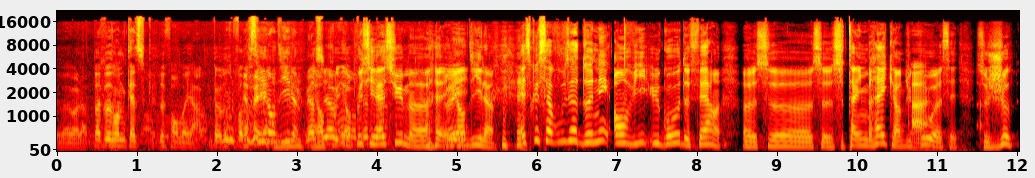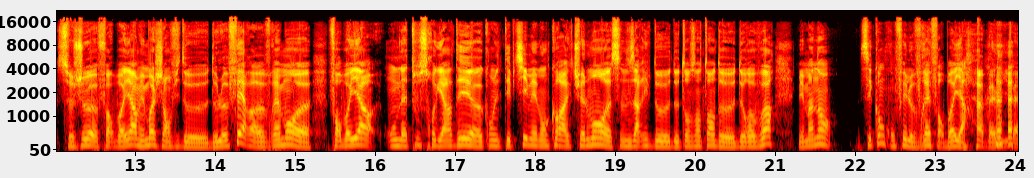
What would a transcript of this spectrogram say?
Et ben voilà, pas besoin de casque de Fort Boyard. Pas besoin de Merci. Landil. Merci et en à plus, vous, et en plus, il assume, euh, Oui. Est-ce que ça vous a donné envie, Hugo, de faire euh, ce, ce- ce time break, hein, du Ah. coup, euh, ce jeu? Ce jeu Fort Boyard, mais moi j'ai envie de, de le faire. euh, vraiment, euh, Fort Boyard, on l'a tous regardé euh, quand on était petit, et même encore actuellement, euh, ça nous arrive de, de temps en temps de, de revoir. Mais maintenant, c'est quand qu'on fait le vrai Fort Boyard Ah bah oui, bah,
